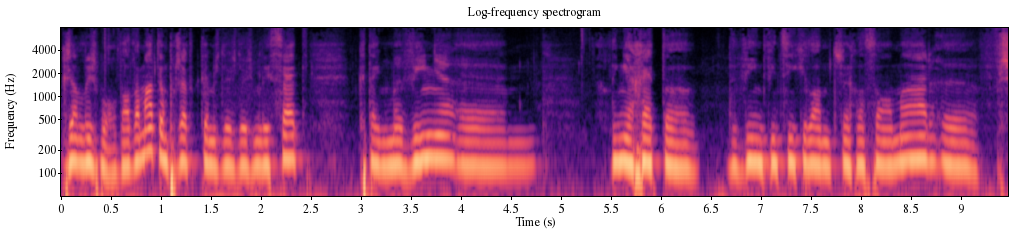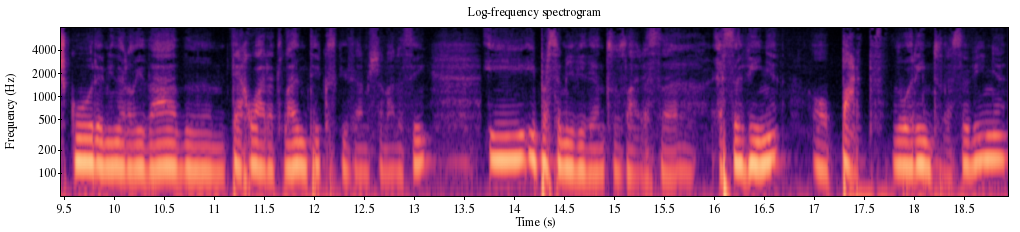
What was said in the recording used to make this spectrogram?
região de Lisboa. O Val da Mata é um projeto que temos desde 2007, que tem uma vinha, uh, linha reta de 20, 25 km em relação ao mar, uh, frescura, mineralidade, terroir atlântico, se quisermos chamar assim, e, e parece-me evidente usar essa, essa vinha, ou parte do arinto dessa vinha.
